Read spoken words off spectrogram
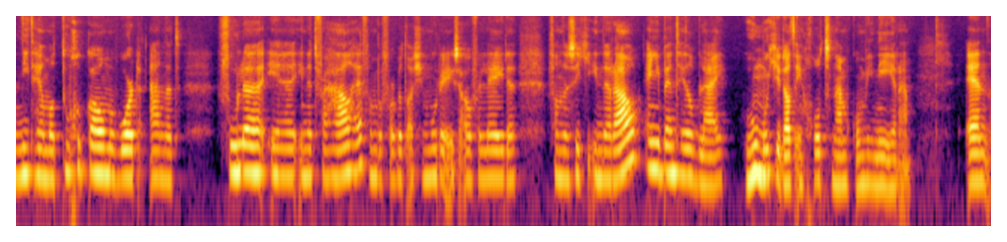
niet helemaal toegekomen wordt aan het voelen in het verhaal. Hè, van bijvoorbeeld als je moeder is overleden, van dan zit je in de rouw en je bent heel blij. Hoe moet je dat in godsnaam combineren? En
